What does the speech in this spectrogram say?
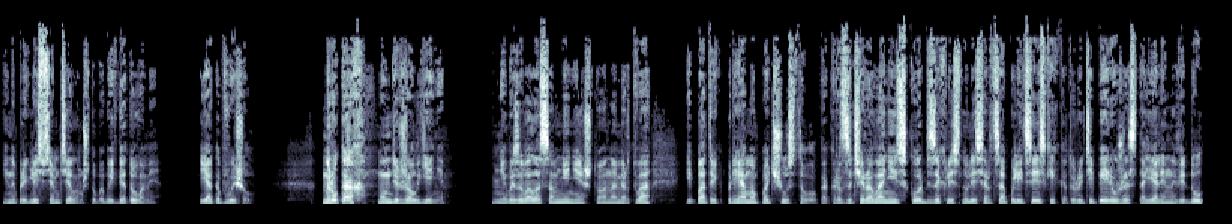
и напряглись всем телом, чтобы быть готовыми. Якоб вышел. На руках он держал Ени. Не вызывало сомнения, что она мертва, и Патрик прямо почувствовал, как разочарование и скорбь захлестнули сердца полицейских, которые теперь уже стояли на виду,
